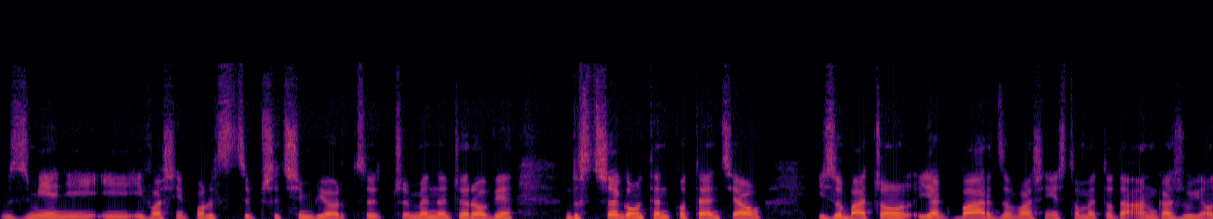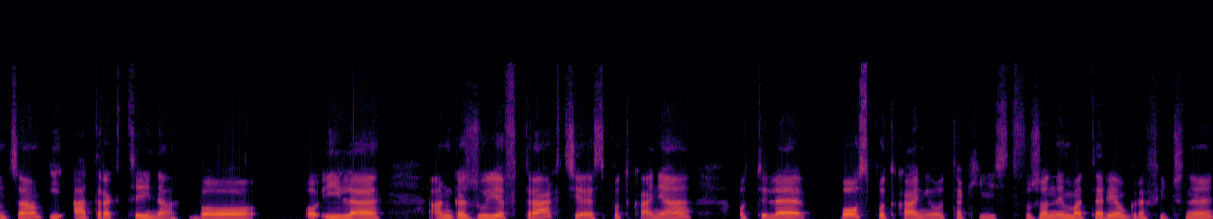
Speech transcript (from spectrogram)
zmieni i, i właśnie polscy przedsiębiorcy czy menedżerowie dostrzegą ten potencjał i zobaczą, jak bardzo właśnie jest to metoda angażująca i atrakcyjna, bo o ile angażuje w trakcie spotkania, o tyle po spotkaniu taki stworzony materiał graficzny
